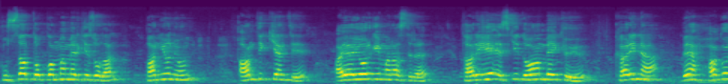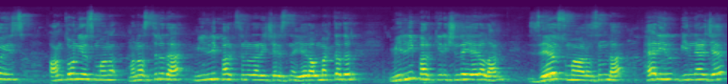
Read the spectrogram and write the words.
kutsal toplanma merkezi olan Panionion antik kenti, Ayayorgi Manastırı, tarihi eski Doğan Bey Köyü, Karina ve Hagois Antonius Mana- Manastırı da Milli Park sınırları içerisinde yer almaktadır. Milli Park girişinde yer alan Zeus mağarasında her yıl binlerce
